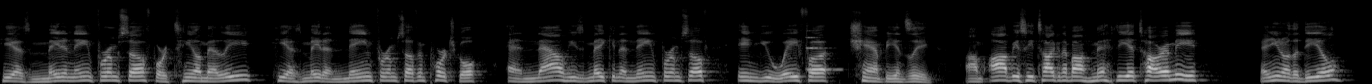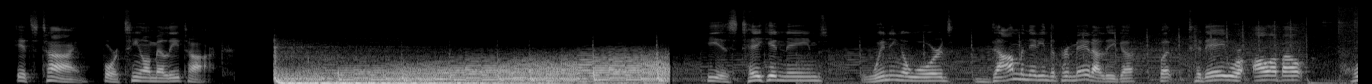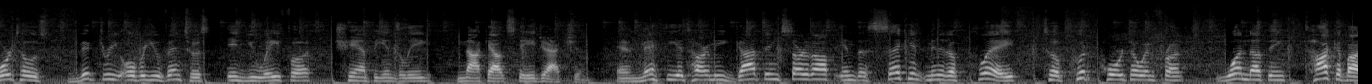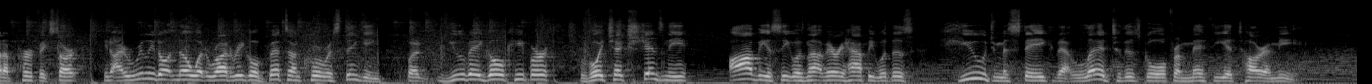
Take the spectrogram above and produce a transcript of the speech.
He has made a name for himself for Team Melli. He has made a name for himself in Portugal. And now he's making a name for himself in UEFA Champions League. I'm obviously talking about Mehdi Taremi. And you know the deal. It's time for Team Melli Talk. He is taking names, winning awards, dominating the Primeira Liga, but today we're all about Porto's victory over Juventus in UEFA Champions League knockout stage action. And Mehdi Taremi got things started off in the second minute of play to put Porto in front 1-0. Talk about a perfect start. You know, I really don't know what Rodrigo Bentancur was thinking, but Juve goalkeeper Wojciech Szczęsny obviously was not very happy with this huge mistake that led to this goal from Mehdi Taremi.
